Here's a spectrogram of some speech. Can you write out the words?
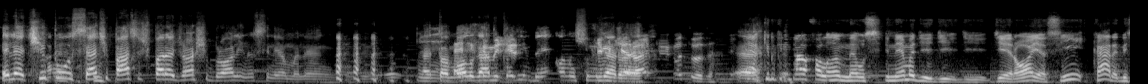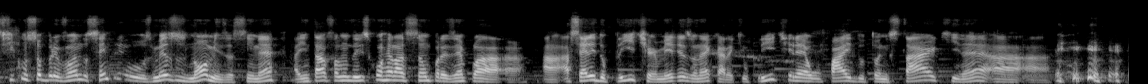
Ele é tipo ah, é. Sete Passos para Josh Brolin no cinema, né? É, tomar o lugar do Kevin Bacon no filme, filme de herói. De tudo. É. é. aquilo que ele tava falando, né? O cinema de, de, de, de, herói, assim, cara, eles ficam sobrevando sempre os mesmos nomes, assim, né? A gente tava falando isso com relação, por exemplo, a, a, a série do Preacher mesmo, né, cara? Que o Preacher é o pai do Tony Stark, né? A, a,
